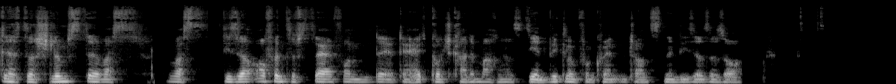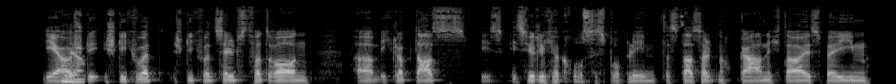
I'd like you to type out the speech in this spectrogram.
das, das Schlimmste, was, was dieser Offensive Staff und der, der Head Coach gerade machen, ist die Entwicklung von Quentin Johnston in dieser Saison. Ja, ja. Stichwort, Stichwort Selbstvertrauen. Ähm, ich glaube, das ist, ist wirklich ein großes Problem, dass das halt noch gar nicht da ist bei ihm.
